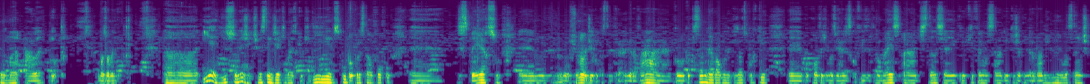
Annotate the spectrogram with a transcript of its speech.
uma ala neutra, uma zona neutra. Uh, e é isso, né, gente? Me estendi aqui mais do que eu queria. Desculpa por estar um pouco é, disperso. É, hoje não é o dia que eu costumo gravar. Tô, tô, precisando gravar alguns episódios porque, é, por conta de umas viagens que eu fiz e tudo mais, a distância entre o que foi lançado e o que já tem gravado diminuiu bastante.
